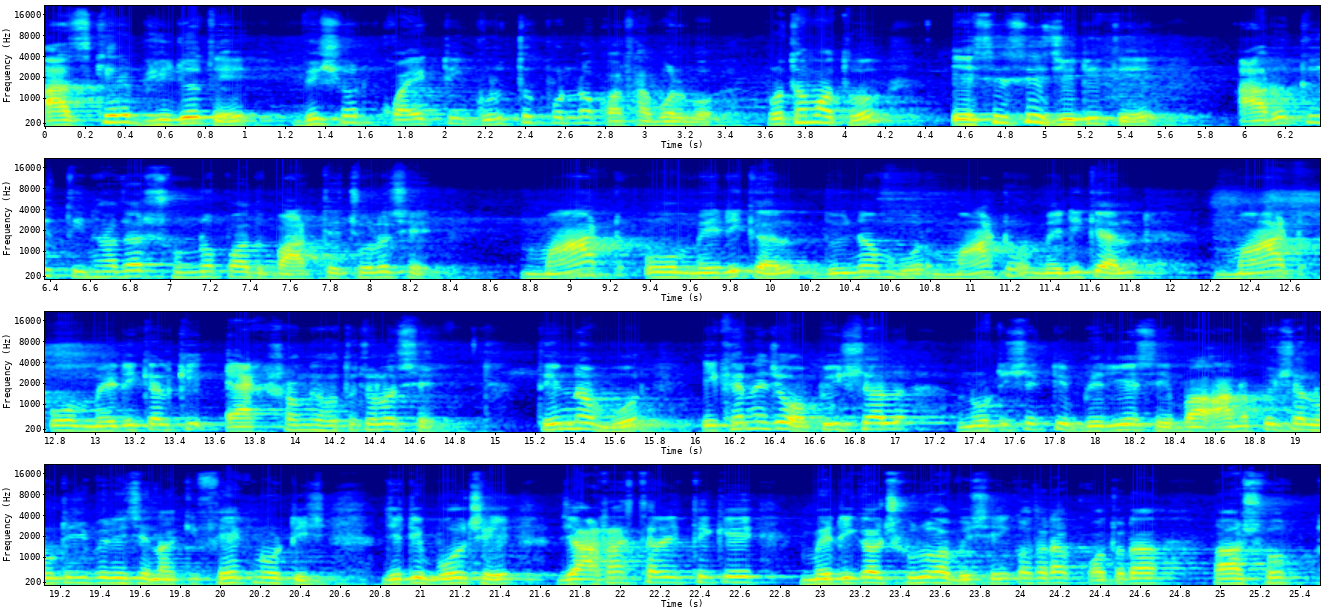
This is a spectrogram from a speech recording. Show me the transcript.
আজকের ভিডিওতে ভীষণ কয়েকটি গুরুত্বপূর্ণ কথা বলব। প্রথমত, এসএসসি জিডিতে আরও কি তিন হাজার শূন্য পদ বাড়তে চলেছে? মাঠ ও মেডিকেল, দুই নম্বর, মাঠ ও মেডিকেল, মাঠ ও মেডিকেল কি একসঙ্গে হতে চলেছে? তিন নম্বর, এখানে যে অফিসিয়াল নোটিশ একটি বেরিয়েছে বা আনঅফিসিয়াল নোটিশ বেরিয়েছে নাকি ফেক নোটিশ, যেটি বলছে যে আঠাশ তারিখ থেকে মেডিকেল শুরু হবে, সেই কথাটা কতটা সত্য?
